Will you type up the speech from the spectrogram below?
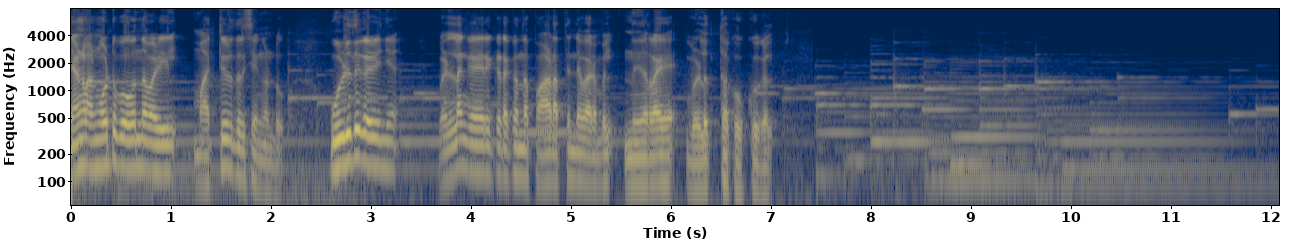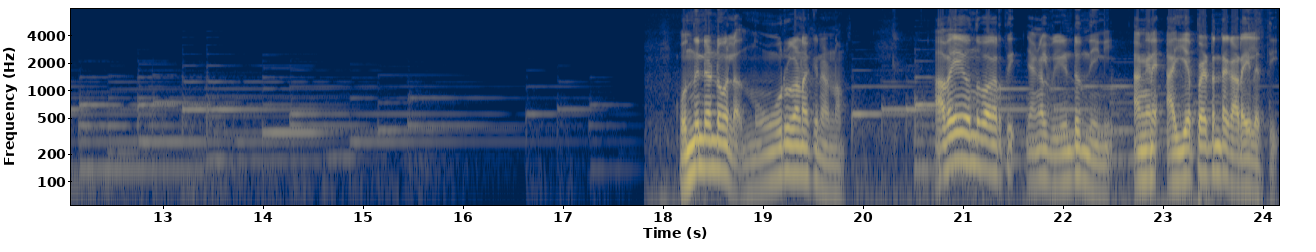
ഞങ്ങൾ അങ്ങോട്ട് പോകുന്ന വഴിയിൽ മറ്റൊരു ദൃശ്യം കണ്ടു. ഉഴുതു കഴിഞ്ഞ് വെള്ളം കയറി കിടക്കുന്ന പാടത്തിന്റെ വരമ്പിൽ നിറയെ വെളുത്ത കൊക്കുകൾ. ഒന്നും രണ്ടുമല്ല നൂറുകണക്കിനെണ്ണം അവയെ ഒന്ന് പകർത്തി ഞങ്ങൾ വീണ്ടും നീങ്ങി. അങ്ങനെ അയ്യപ്പേട്ടന്റെ കടയിലെത്തി.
